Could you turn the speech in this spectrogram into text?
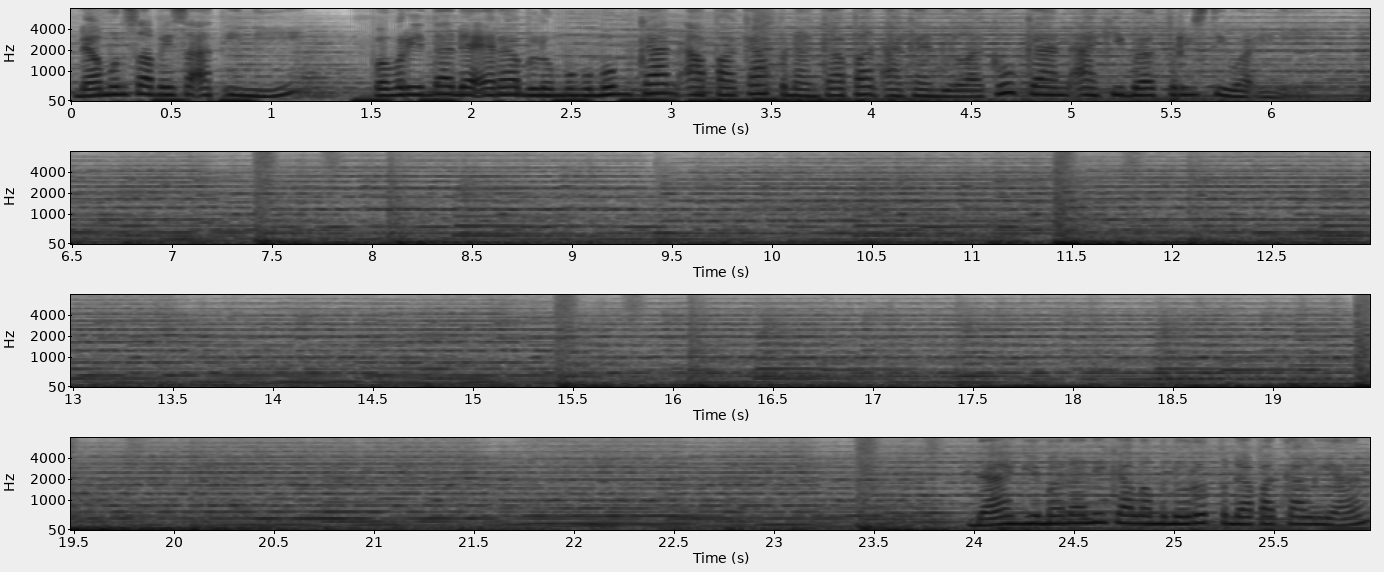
Namun sampai saat ini, pemerintah daerah belum mengumumkan apakah penangkapan akan dilakukan akibat peristiwa ini. Nah, gimana nih kalau menurut pendapat kalian?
